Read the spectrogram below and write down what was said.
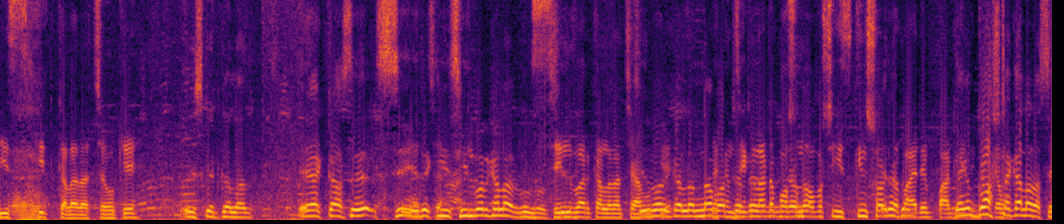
biscuit colour আচ্ছা ওকে বিস্কিট কালার একটা আছে এটা কি সিলভার কালার সিলভার কালার আছে সিলভার কালার না, যে কালারটা পছন্দ অবশ্যই স্ক্রিনশটটা বাইরে পাঠিয়ে দেখেন দিন। দশটা কালার আছে।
